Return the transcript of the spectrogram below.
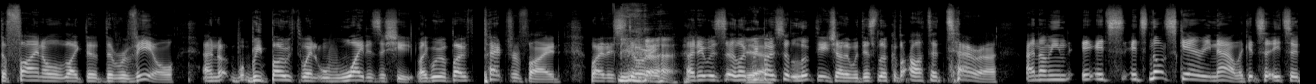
the final, like the, the reveal, and we both went white as a sheet. Like we were both petrified by this story. Yeah. And it was uh, like we both sort of looked at each other with this look of utter terror. And I mean, it's it's not scary now. Like it's a, it's a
